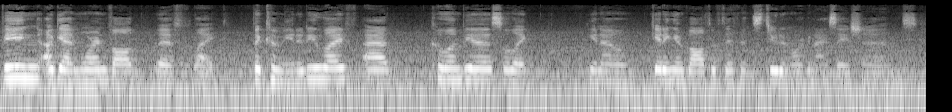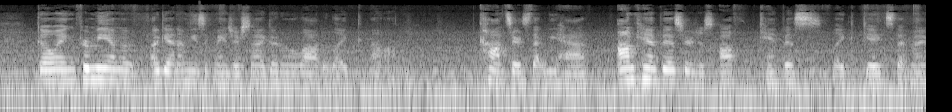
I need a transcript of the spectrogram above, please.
being again more involved with like the community life at Columbia, so like you know getting involved with different student organizations. Going for me, I'm a, again a music major, so I go to a lot of like um, concerts that we have on campus or just off campus like gigs that my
